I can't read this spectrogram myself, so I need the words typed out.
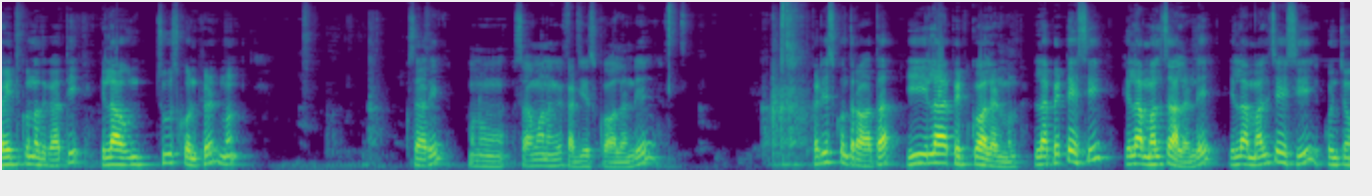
బయటకు ఉన్నది కాబట్టి ఇలా చూసుకోండి ఫ్రెండ్ మనం ఒకసారి మనం సమానంగా కట్ చేసుకోవాలండి. కట్ చేసుకున్న తర్వాత ఈ ఇలా పెట్టుకోవాలండి మనం. ఇలా పెట్టేసి ఇలా మలచాలండి. ఇలా మలిచేసి కొంచెం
